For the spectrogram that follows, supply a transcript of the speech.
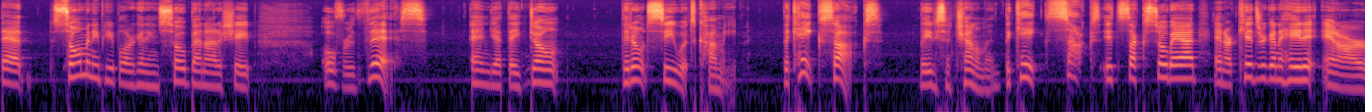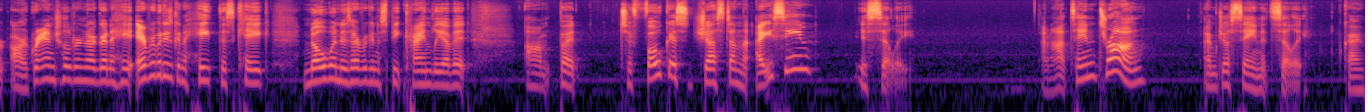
that so many people are getting so bent out of shape over this and yet they don't they don't see what's coming. The cake sucks ladies and gentlemen, the cake sucks. It sucks so bad, and our kids are going to hate it, and our, our grandchildren are going to hate Everybody's going to hate this cake. No one is ever going to speak kindly of it. Um, but to focus just on the icing is silly. I'm not saying it's wrong, I'm just saying it's silly. Okay.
